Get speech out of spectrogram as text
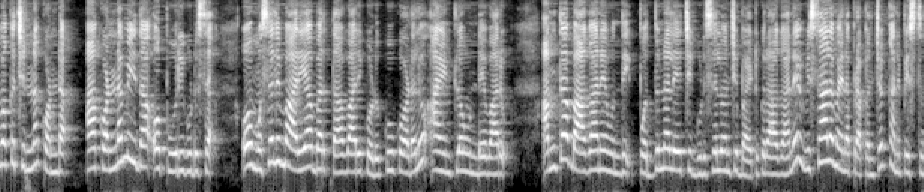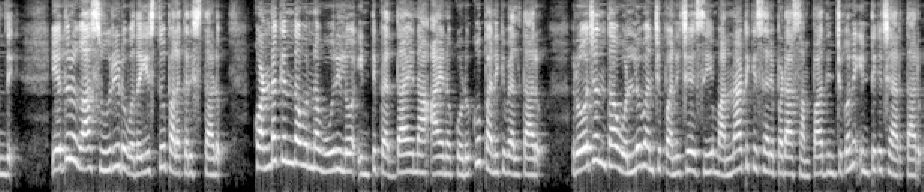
ఒక చిన్న కొండ. ఆ కొండ మీద ఓ పూరి గుడిసె. ఓ ముసలి భార్యాభర్త వారి కొడుకు కోడలు ఆ ఇంట్లో ఉండేవారు. అంతా బాగానే ఉంది. పొద్దున్న లేచి గుడిసెలోంచి బయటకు రాగానే విశాలమైన ప్రపంచం కనిపిస్తుంది. ఎదురుగా సూర్యుడు ఉదయిస్తూ పలకరిస్తాడు. కొండ కింద ఉన్న ఊరిలో ఇంటి పెద్ద ఆయన ఆయన కొడుకు పనికి వెళ్తారు. రోజంతా ఒళ్ళు వంచి పనిచేసి మన్నాటికి సరిపడా సంపాదించుకొని ఇంటికి చేరతారు.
